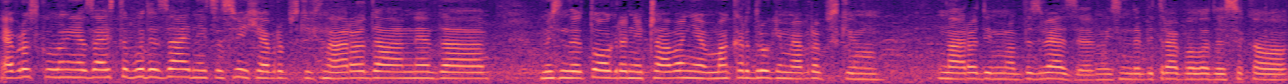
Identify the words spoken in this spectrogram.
Evropska unija zaista bude zajednica svih evropskih naroda, a ne da, mislim da je to ograničavanje makar drugim evropskim narodima bez veze. Mislim da bi trebalo da se kao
